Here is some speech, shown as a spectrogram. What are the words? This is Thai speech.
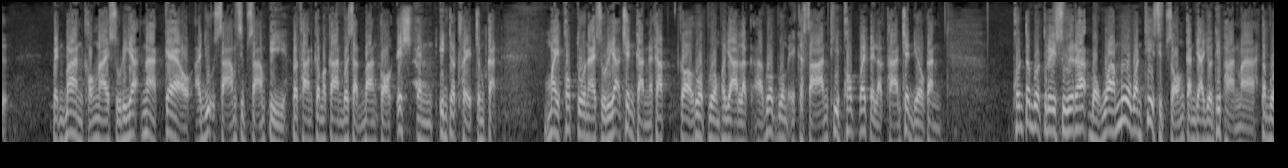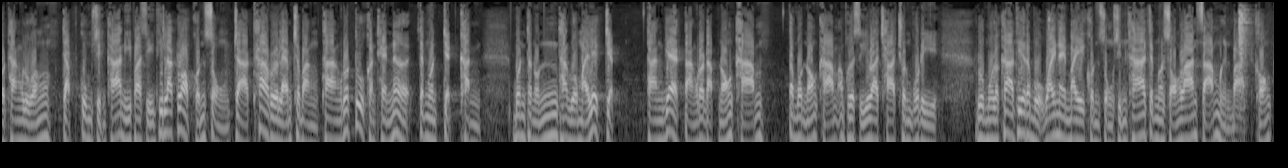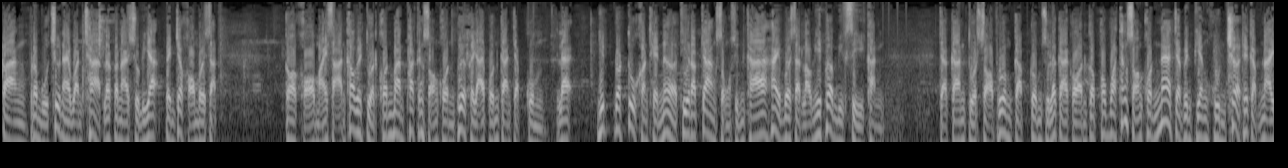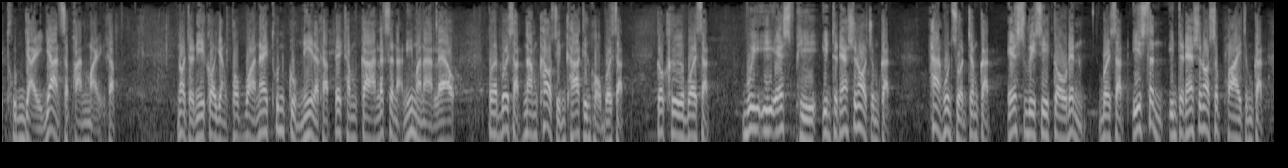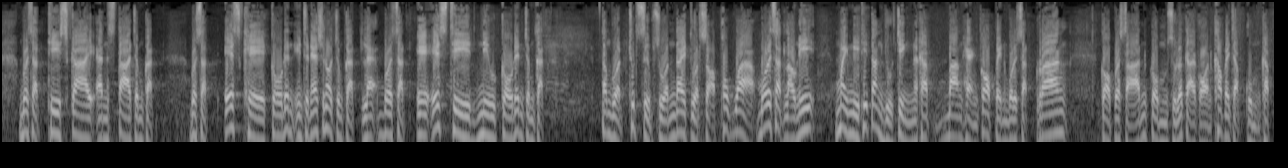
เป็นบ้านของนายสุริยะนาคแก้ว อายุ 33 ปี ประธานกรรมการบริษัทบางกอก HN Intertrade จำกัด ไม่พบตัวนายสุริยะเช่นกันนะครับ ก็รวบรวมพยานหลักรวบรวมเอกสารที่พบไว้เป็นหลักฐานเช่นเดียวกัน พลตำรวจตรีสุวิระบอกว่าเมื่อวันที่ 12 กันยายนที่ผ่านมาตำรวจทางหลวงจับกลุ่มสินค้าหนีภาษีที่ลักลอบขนส่ง จากท่าเรือแหลมฉบังทางรถตู้คอนเทนเนอร์จำนวน 7 คัน บนถนนทางหลวงหมายเลข 7 ทางแยกต่างระดับหนองขามตำบลหนองขามอำเภอศรีราชาชนบุรี รวมมูลค่าที่ระบุไว้ในใบขนส่งสินค้าจำนวน2ล้าน3หมื่นบาท ของกลางระบุชื่อนายวันชาติ และก็นายสุริยะเป็นเจ้าของบริษัท ก็ขอหมายสารเข้าไปตรวจค้นบ้านพักทั้งสองคน เพื่อขยายผลการจับกลุ่มและยึดรถตู้คอนเทนเนอร์ที่รับจ้างส่งสินค้าให้บริษัทเหล่านี้เพิ่มอีก 4 คัน จากการตรวจสอบร่วมกับกรมศุลกากร ก็พบว่าทั้งสองคนน่าจะเป็นเพียงหุ่นเชิดให้กับนายทุนใหญ่ย่านสะพานใหม่ครับ นอกจากนี้ก็ยังพบว่านายทุนกลุ่มนี้แหละครับได้ทำการลักษณะนี้มานานแล้ว เปิดบริษัทนำเข้าสินค้าถึง6บริษัท ก็คือบริษัท VESP International จำกัด ห้างหุ้นส่วนจำกัด SVC Golden บริษัท Eastern International Supply จำกัด บริษัท T Sky and Star จำกัด บริษัท SK Golden International จำกัด และบริษัท AST New Golden จำกัดตำรวจชุดสืบสวนได้ตรวจสอบพบว่าบริษัทเหล่านี้ไม่มีที่ตั้งอยู่จริงนะครับ บางแห่งก็เป็นบริษัทร้าง ก็ประสานกรมศุลกากรเข้าไปจับกลุ่มครับ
